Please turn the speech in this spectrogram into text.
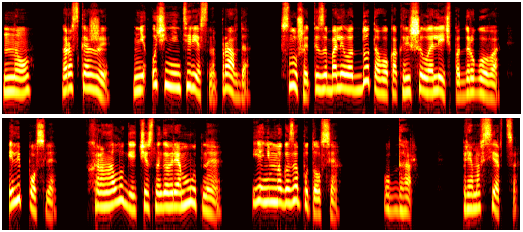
«Ну, расскажи. Мне очень интересно, правда. Слушай, ты заболела до того, как решила лечь под другого, или после? Хронология, честно говоря, мутная. Я немного запутался». Удар. Прямо в сердце.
